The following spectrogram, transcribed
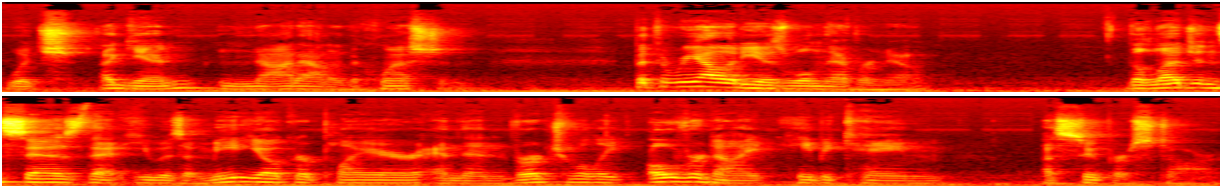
which, again, not out of the question. But the reality is, we'll never know. The legend says that he was a mediocre player and then virtually overnight he became a superstar.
